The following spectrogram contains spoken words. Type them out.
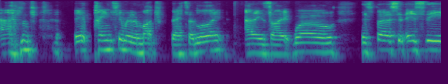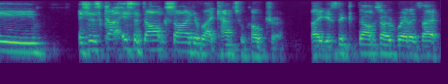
and it paints him in a much better light. And he's like, well, this person is the it's just it's the dark side of like cancel culture. Like it's the dark side where it's like,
